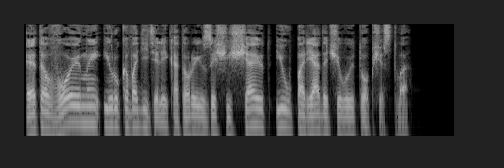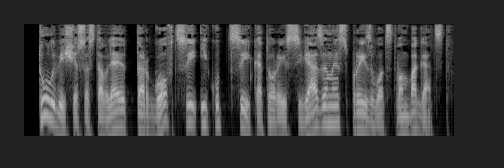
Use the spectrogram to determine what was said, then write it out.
это воины и руководители, которые защищают и упорядочивают общество. Туловище составляют торговцы и купцы, которые связаны с производством богатств.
